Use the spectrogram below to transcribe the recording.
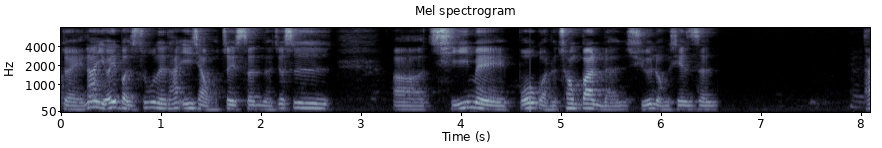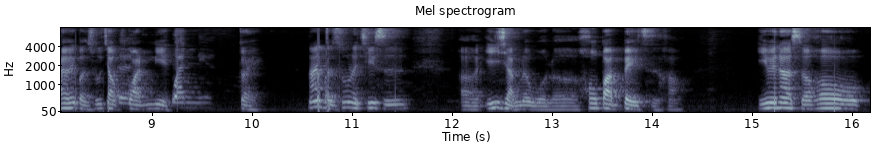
对，那有一本书呢，它影响我最深的，就是啊，奇美博物馆的创办人徐文龙先生，他有一本书叫《观念》。观念。对，那一本书呢，其实。呃，影响了我的后半辈子哈，因为那时候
